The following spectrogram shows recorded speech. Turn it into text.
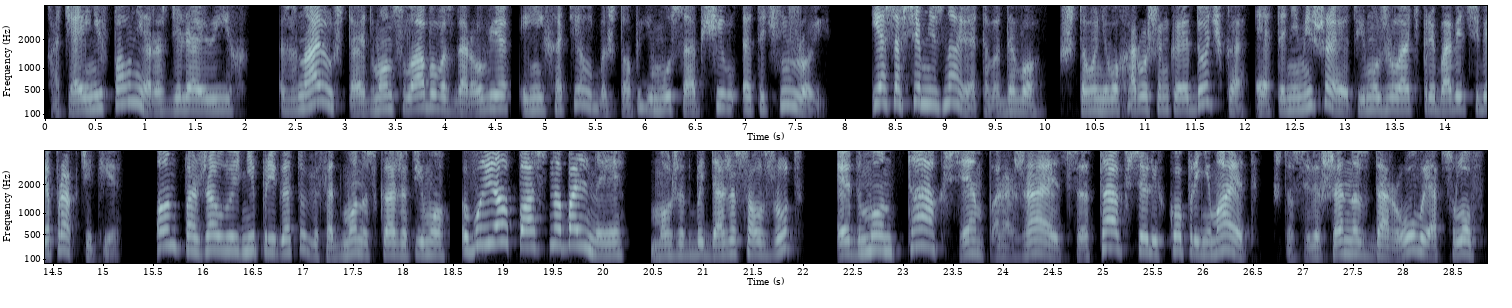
хотя и не вполне разделяю их. Знаю, что Эдмон слабого здоровья и не хотел бы, чтобы ему сообщил это чужой. Я совсем не знаю этого Дево. Что у него хорошенькая дочка, это не мешает ему желать прибавить себе практики. Он, пожалуй, не приготовив Эдмона, скажет ему «Вы опасно больны». Может быть, даже солжет. Эдмон так всем поражается, так все легко принимает, что совершенно здоровый от слов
